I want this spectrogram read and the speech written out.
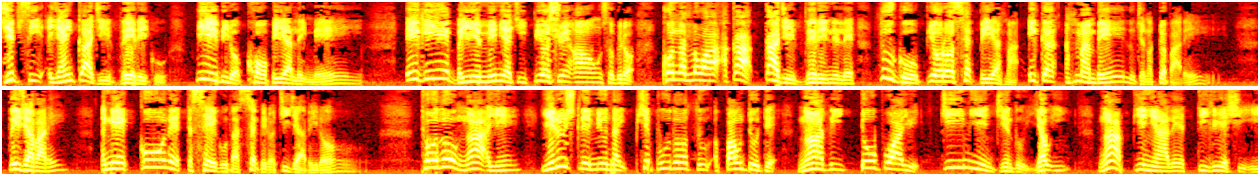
gypsy အရင်ကကြီးတွေတွေကိုပြေးပြီးတော့ခေါ်ပေးရလိမ့်မယ်ဧကရေဘယင်မင်းမြတ်ကြီးပျော်ရွှင်အောင်ဆိုပြီးတော့ခုနလွှာအကကကြီးတွေတွေနဲ့လေသူ့ကိုပျော်တော်ဆက်ပေးရမှာဧကန်အမှန်ပဲလို့ကျွန်တော်တွက်ပါတယ်သိကြပါတယ်အငယ်6နဲ့10ကိုသာဆက်ပြီးတော့ကြည်ကြပြီတော့ ထို့သောငါအရင်ယေရုရှလင်မြို့၌ဖြစ်ပူးသောသူအပေါင်းတို့တဲ့ငါသည်တိုးပွား၍ကြီးမြင့်ခြင်းသို့ရောက်၏ငါပညာလည်းတည်လျက်ရှိ၏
